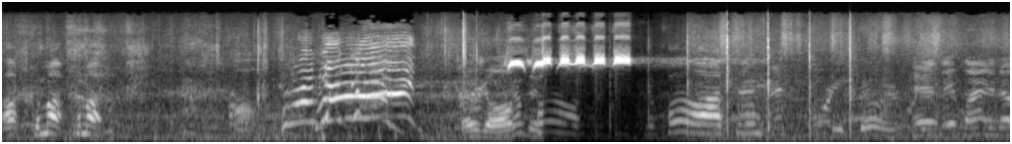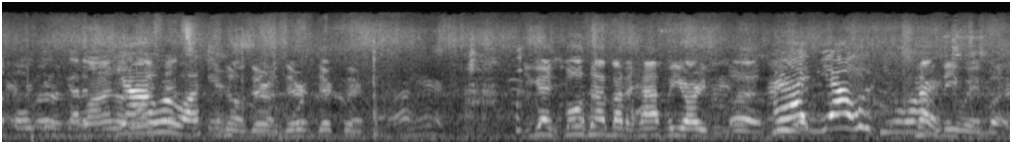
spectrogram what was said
Oh, come up, come up. Come on, Duncan! There we go. Austin. Hey, are they lining up over there? Yeah, we're watching. No, they're they're they're clear. You guys both have about a half a yard. Uh, Hey, I'd yell if you weren't. leeway, but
